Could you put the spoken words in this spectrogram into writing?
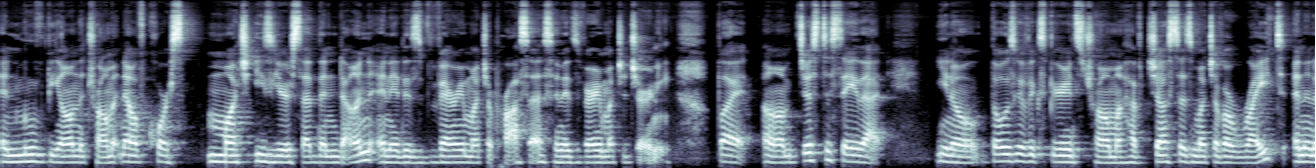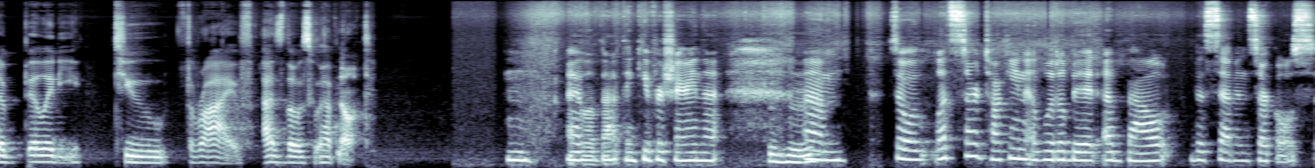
and move beyond the trauma. Now, of course, much easier said than done, and it is very much a process and it's very much a journey. But um, just to say that, you know, those who have experienced trauma have just as much of a right and an ability to thrive as those who have not. Mm, I love that. Thank you for sharing that. Mm-hmm. Um, so let's start talking a little bit about the seven circles.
